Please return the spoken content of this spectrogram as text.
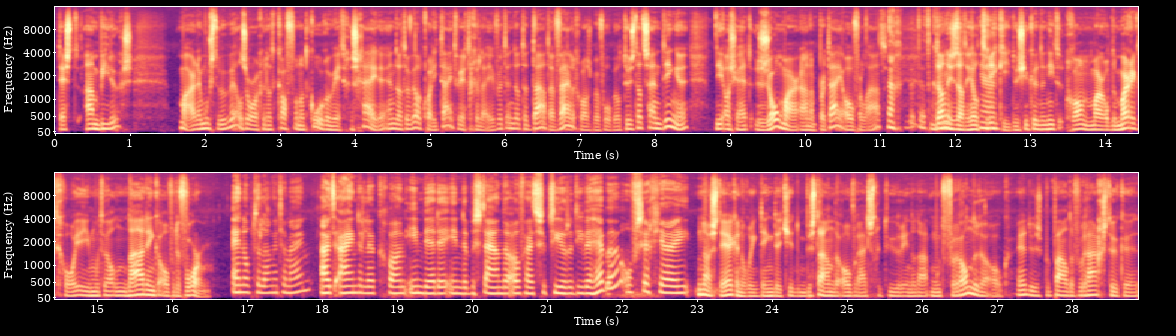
testaanbieders. Maar daar moesten we wel zorgen dat kaf van het koren werd gescheiden en dat er wel kwaliteit werd geleverd en dat de data veilig was bijvoorbeeld. Dus dat zijn dingen die als je het zomaar aan een partij overlaat, Ach, dan niet. is dat heel Ja. tricky. Dus je kunt het niet gewoon maar op de markt gooien. Je moet wel nadenken over de vorm. En op de lange termijn? Uiteindelijk gewoon inbedden in de bestaande overheidsstructuren die we hebben? Of zeg jij, Nou, sterker nog, ik denk dat je de bestaande overheidsstructuren inderdaad moet veranderen ook. Hè? Dus bepaalde vraagstukken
